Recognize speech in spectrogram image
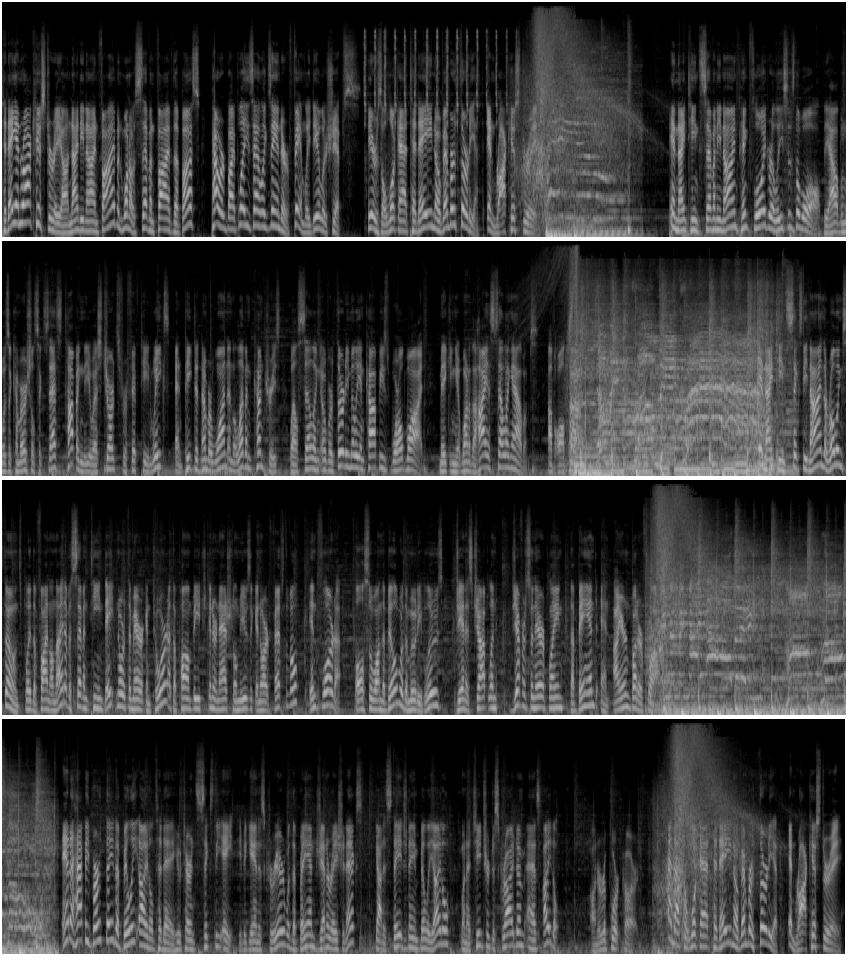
Today in rock history on 99.5 and 107.5 The Bus, powered by Blaise Alexander Family Dealerships. Here's a look at today, November 30th, in rock history. In 1979, Pink Floyd releases The Wall. The album was a commercial success, topping the U.S. charts for 15 weeks and peaked at number one in 11 countries while selling over 30 million copies worldwide, making it one of the highest selling albums of all time. In 1969, the Rolling Stones played the final night of a 17 date North American tour at the Palm Beach International Music and Art Festival in Florida. Also on the bill were the Moody Blues, Janis Joplin, Jefferson Airplane, the band, and Iron Butterfly. And a happy birthday to Billy Idol today, who turned 68. He began his career with the band Generation X, got his stage name Billy Idol when a teacher described him as idle on a report card. And that's a look at today, November 30th, in rock history.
